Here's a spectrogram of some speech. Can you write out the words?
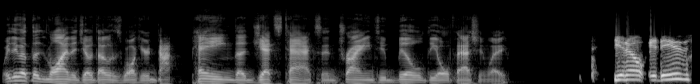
what do you think about the line that Joe Douglas walked here, not paying the Jets tax and trying to build the old fashioned way? You know, it is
